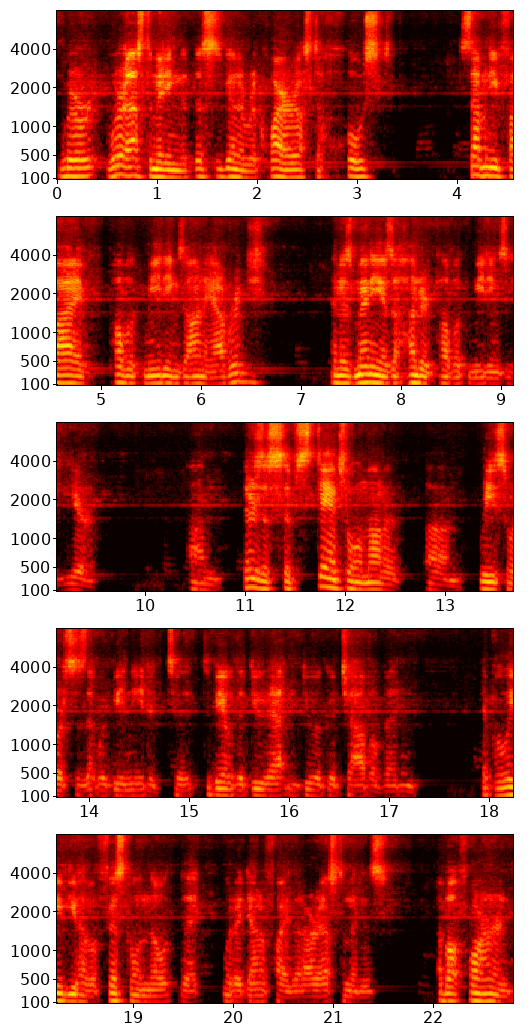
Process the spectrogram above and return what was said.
we're, we're estimating that this is going to require us to host 75 public meetings on average and as many as 100 public meetings a year um, there's a substantial amount of um, resources that would be needed to, to be able to do that and do a good job of it. And I believe you have a fiscal note that would identify that our estimate is about $423,000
